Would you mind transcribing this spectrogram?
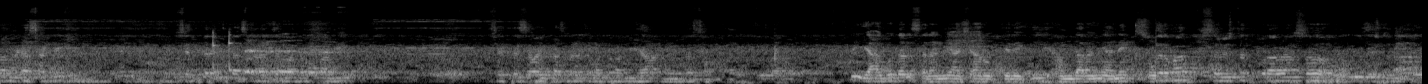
मिळण्यासाठी शेतकरी विकास माध्यमातून आम्ही शेतकरी सेवा विकास माध्यमातून ह्या या अगोदर सरांनी असे आरोप केले की आमदारांनी अनेक संदर्भात सविस्तर पुराव्यांसह ज्येष्ठ नेते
